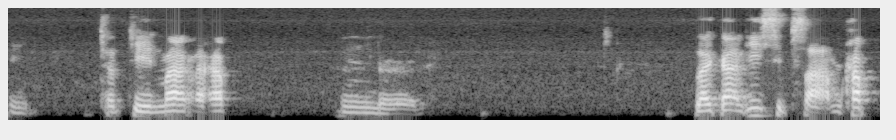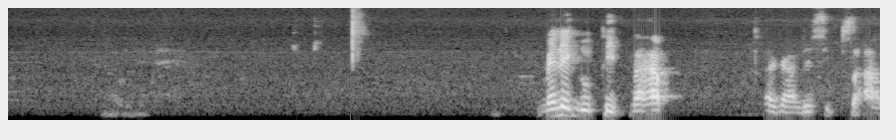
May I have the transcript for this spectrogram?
นี่ชัดเจนมากนะครับ นี่เลย รายการที่สิบสามครับ ไม่เล็กดูติดนะครับ รายการที่สิบสาม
